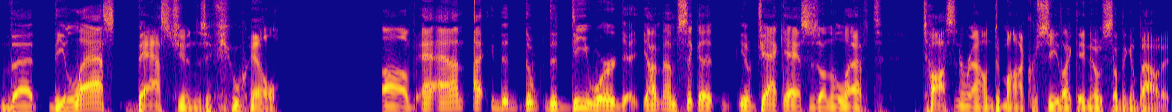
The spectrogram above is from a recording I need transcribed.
That the last bastions, if you will, of and I, the, the the D word. I'm, I'm sick of you know jackasses on the left tossing around democracy like they know something about it,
